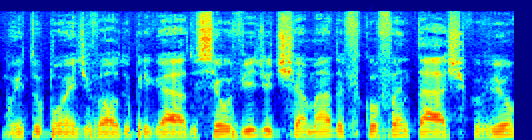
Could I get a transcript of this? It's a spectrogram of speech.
Muito bom, Edivaldo, obrigado. Seu vídeo de chamada ficou fantástico, viu?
